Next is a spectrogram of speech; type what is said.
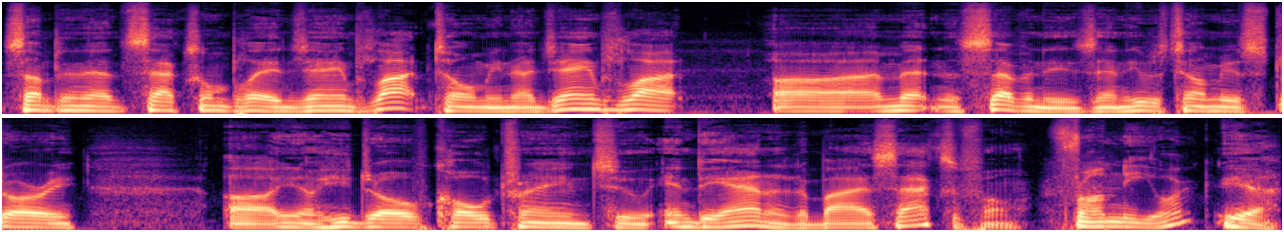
something that saxophone player James Lott told me. Now, James Lott, uh, I met in the '70s, and he was telling me a story. Uh, you know, he drove Coltrane to Indiana to buy a saxophone. From New York. Yeah.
